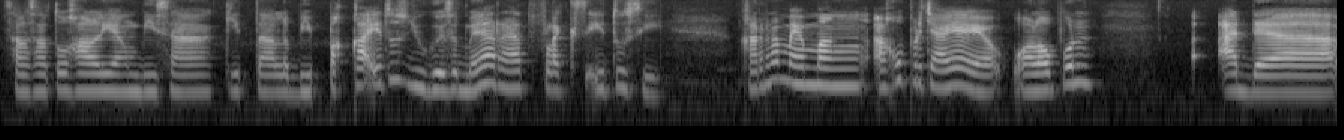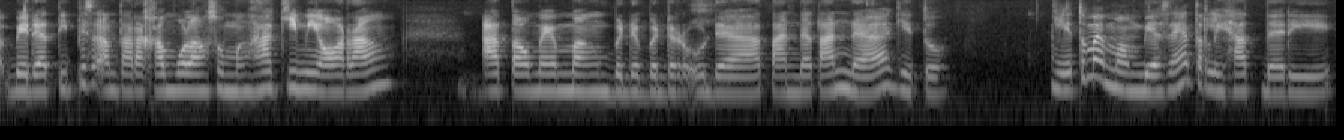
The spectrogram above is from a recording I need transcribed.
salah satu hal yang bisa kita lebih peka itu juga sebenarnya red flags itu sih. Karena memang aku percaya ya walaupun ada beda tipis antara kamu langsung menghakimi orang atau memang bener-bener udah tanda-tanda gitu ya itu memang biasanya terlihat dari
